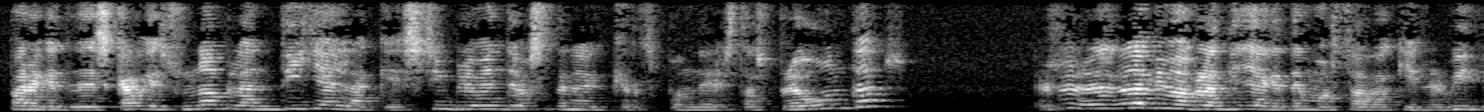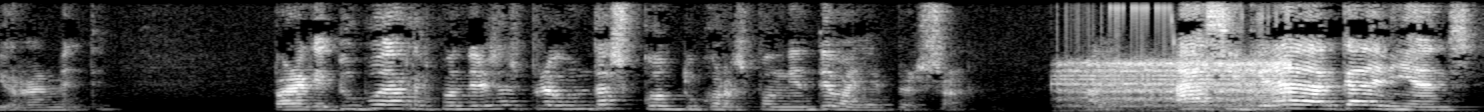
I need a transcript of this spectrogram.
para que te descargues una plantilla en la que simplemente vas a tener que responder estas preguntas. Es la misma plantilla que te he mostrado aquí en el vídeo realmente. Para que tú puedas responder esas preguntas con tu correspondiente Bayer Persona. Así que nada, Arcadenians.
